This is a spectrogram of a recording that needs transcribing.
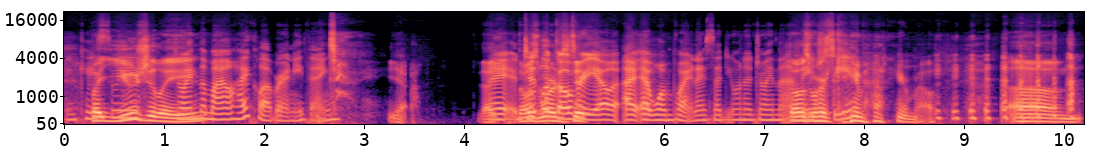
In case But usually- join the Mile High Club or anything. yeah. I That- did look over did- you I, at one and I said, "Do "You want to join the Those MHC?" words came out of your mouth. um,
